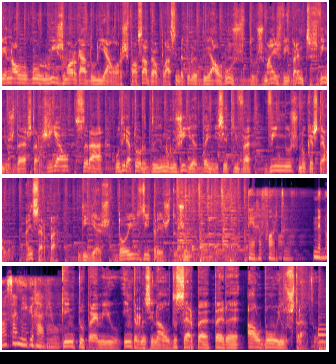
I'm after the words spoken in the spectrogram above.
O enólogo Luís Morgado Leão, responsável pela assinatura de alguns dos mais vibrantes vinhos desta região, será o diretor de enologia da iniciativa Vinhos no Castelo, em Serpa, dias 2 e 3 de junho. Terra Forte, na nossa amiga Rádio. Quinto Prémio Internacional de Serpa para Álbum Ilustrado.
